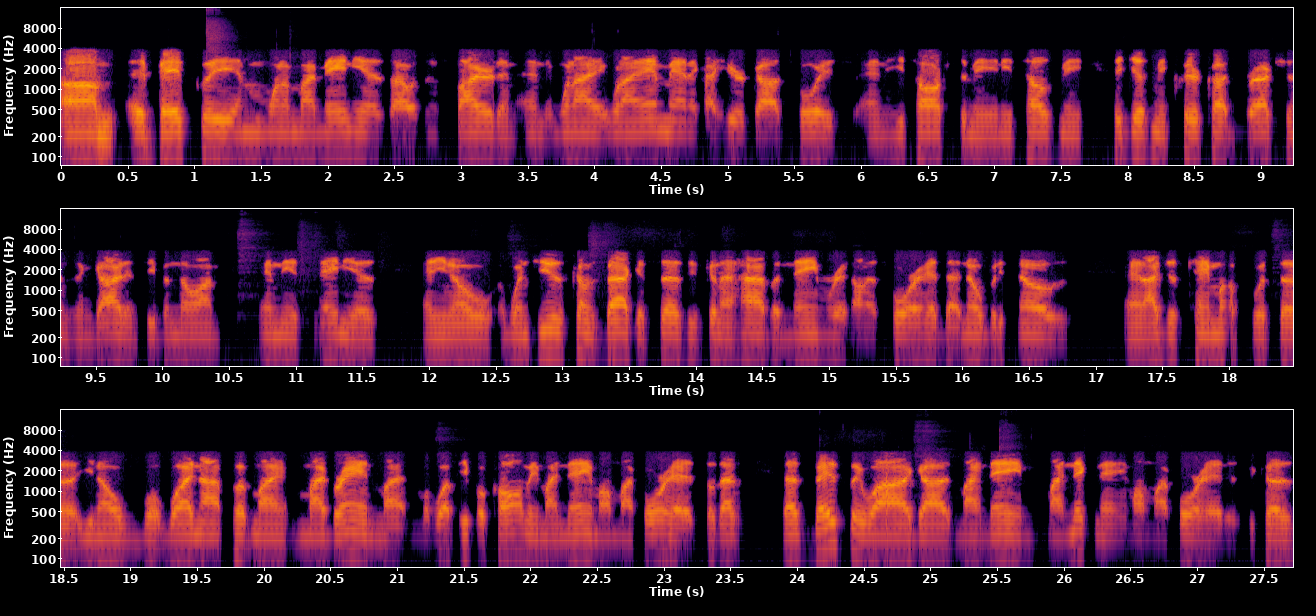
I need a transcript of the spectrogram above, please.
Um, it basically in one of my manias, I was inspired, and, and when I when I am manic, I hear God's voice, and He talks to me, and He tells me, He gives me clear cut directions and guidance, even though I'm in these manias. And you know, when Jesus comes back, it says He's going to have a name written on His forehead that nobody knows. And I just came up with the, you know, why not put my my brand, my what people call me, my name on my forehead. So that's that's basically why I got my name, my nickname on my forehead is because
